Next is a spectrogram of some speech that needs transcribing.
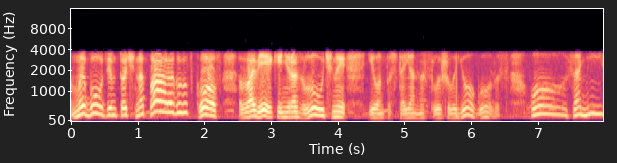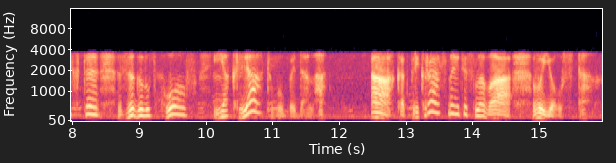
мы будем точно пара голубков, вовеки неразлучны». И он постоянно слышал ее голос. «О, за них-то, за голубков, я клятву бы дала». Ах, как прекрасны эти слова в ее устах!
